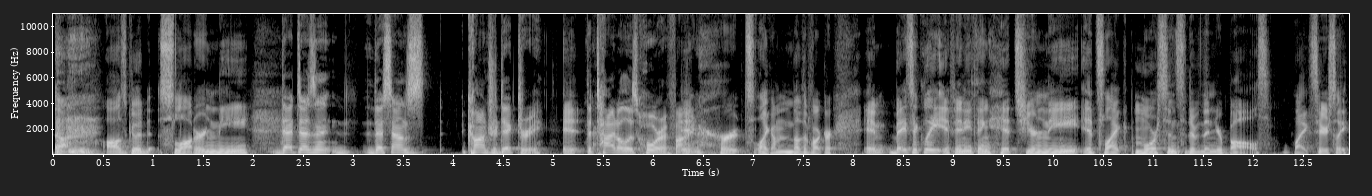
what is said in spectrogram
uh, Osgood Slaughter knee. that doesn't. That sounds contradictory. It- the title is horrifying. It hurts like a motherfucker. It, basically, if anything hits your knee, it's like more sensitive than your balls. Like seriously,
